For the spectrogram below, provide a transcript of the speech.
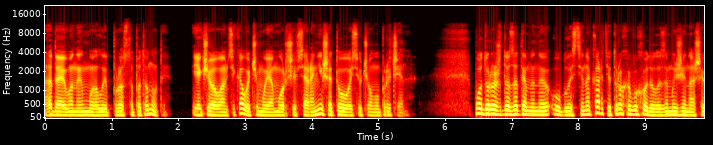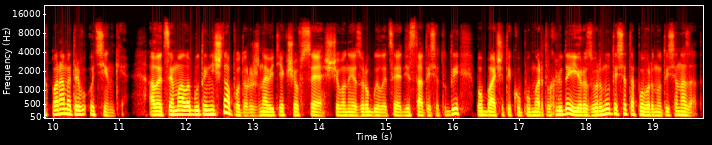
Гадаю, вони могли просто потонути. Якщо вам цікаво, чому я морщився раніше, то ось у чому причина. Подорож до затемненої області на карті трохи виходила за межі наших параметрів оцінки, але це мала бути нічна подорож, навіть якщо все, що вони зробили, це дістатися туди, побачити купу мертвих людей і розвернутися та повернутися назад.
